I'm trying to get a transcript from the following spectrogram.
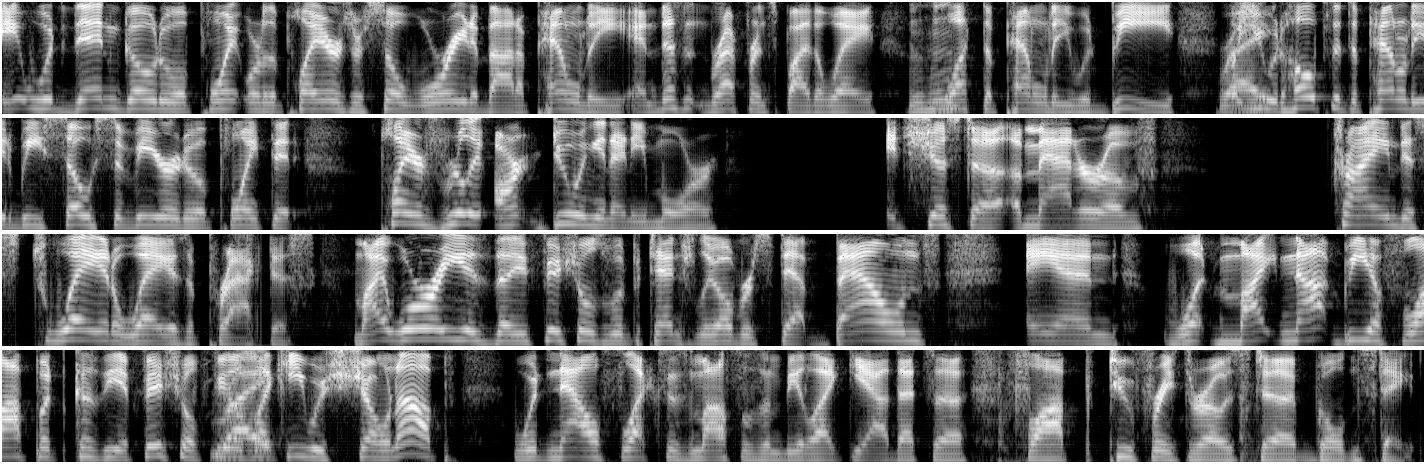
it would then go to a point where the players are so worried about a penalty, and it doesn't reference, by the way, mm-hmm. what the penalty would be. But you would hope that the penalty would be so severe to a point that players really aren't doing it anymore. It's just a, a matter of trying to sway it away as a practice. My worry is the officials would potentially overstep bounds and what might not be a flop but because the official feels Right. like he was shown up would now flex his muscles and be like, "Yeah, that's a flop, two free throws to Golden State."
